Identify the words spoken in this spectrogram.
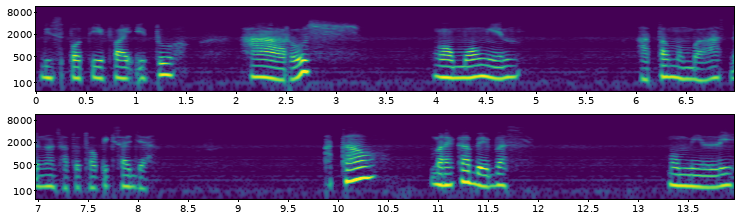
di Spotify itu harus ngomongin atau membahas dengan satu topik saja? Atau mereka bebas memilih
